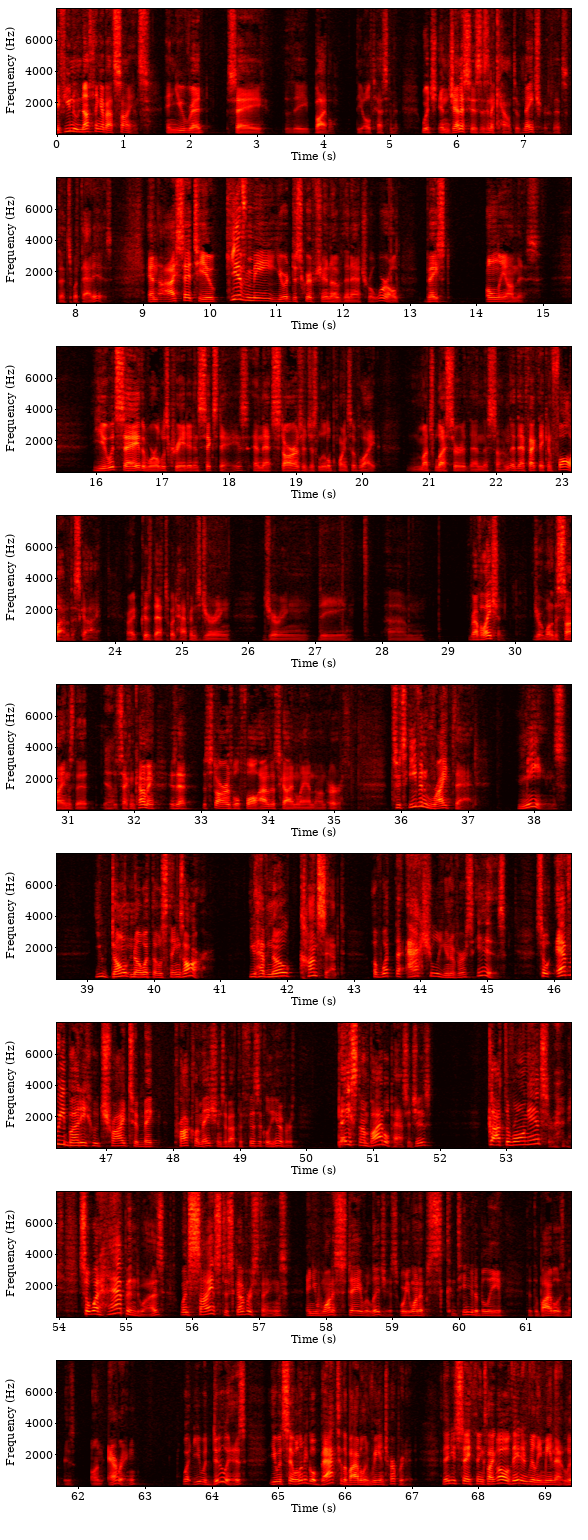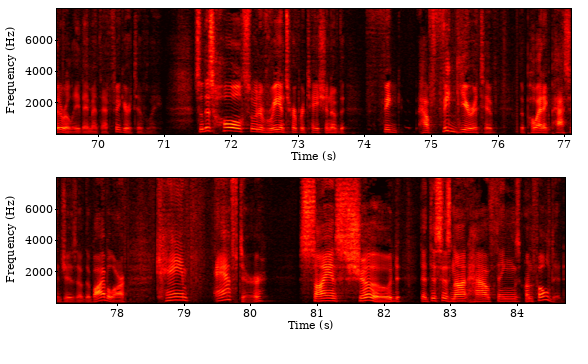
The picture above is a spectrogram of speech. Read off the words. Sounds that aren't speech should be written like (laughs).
if you knew nothing about science and you read, say, the Bible, the Old Testament, which in Genesis is an account of nature, that's, that's what that is. And I said to you, give me your description of the natural world based only on this. You would say the world was created in six days and that stars are just little points of light, much lesser than the sun. In fact, they can fall out of the sky, right? Because that's what happens during, during the um, Revelation. One of the signs that yeah. the second coming is that the stars will fall out of the sky and land on earth. So to even write that means you don't know what those things are. You have no concept of what the actual universe is. So everybody who tried to make proclamations about the physical universe based on Bible passages got the wrong answer. (laughs) Right. So what happened was when science discovers things and you want to stay religious or you want to continue to believe that the Bible is, is unerring, what you would do is you would say, well, let me go back to the Bible and reinterpret it. Then you'd say things like, oh, they didn't really mean that literally, they meant that figuratively. So this whole sort of reinterpretation of the fig- how figurative the poetic passages of the Bible are came after science showed that this is not how things unfolded.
